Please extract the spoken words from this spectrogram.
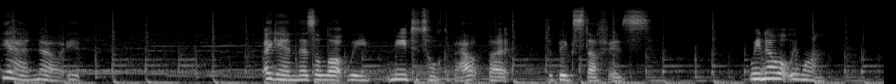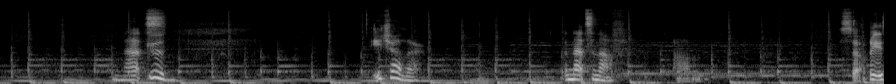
Yeah, no, it. Again, there's a lot we need to talk about, but the big stuff is we know what we want. And that's good. each other. And that's enough. Um, so, He,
